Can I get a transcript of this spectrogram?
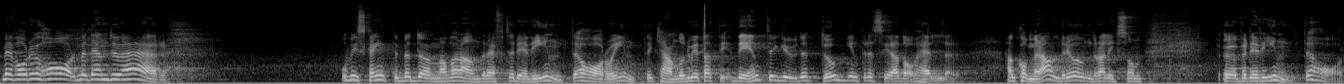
med vad du har, med den du är. Och vi ska inte bedöma varandra efter det vi inte har och inte kan. Och du vet att det, är inte Gud ett dugg intresserad av heller. Han kommer aldrig undra liksom över det vi inte har.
